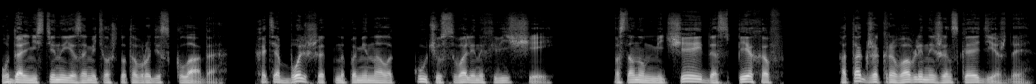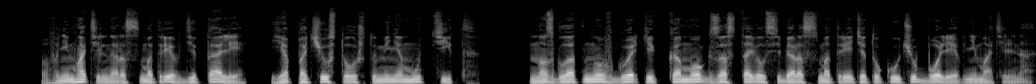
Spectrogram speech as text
У дальней стены я заметил что-то вроде склада. хотя больше это напоминало кучу сваленных вещей. В основном мечей, доспехов, а также кровавленной женской одежды. Внимательно рассмотрев детали, я почувствовал, что меня мутит. Но, сглотнув горький комок, заставил себя рассмотреть эту кучу более внимательно.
